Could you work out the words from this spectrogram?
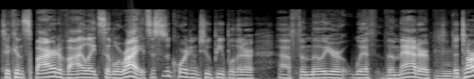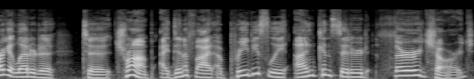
to conspire to violate civil rights. This is according to people that are uh, familiar with the matter. Mm-hmm. The target letter to to Trump identified a previously unconsidered third charge.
